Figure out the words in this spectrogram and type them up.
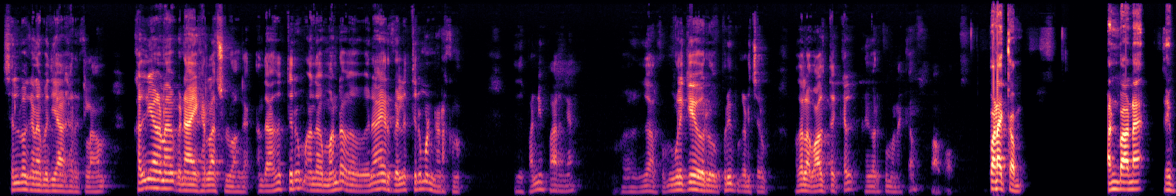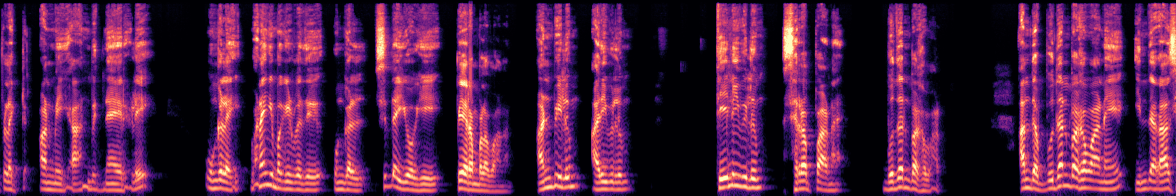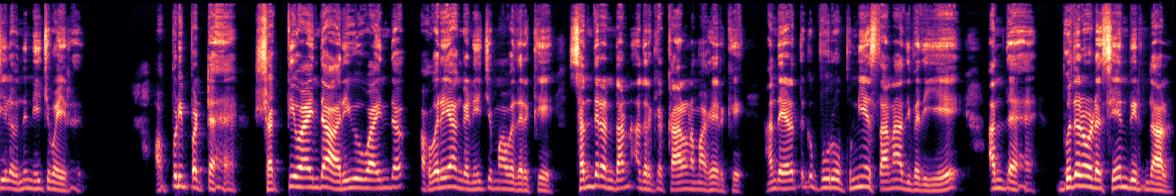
செல்வ கணபதியாக இருக்கலாம். கல்யாண விநாயகர்லாம் சொல்லுவாங்க. அதாவது திரும் அந்த மண்ட விநாயகர் கோயிலில் திருமணம் நடக்கணும். இது பண்ணி பாருங்கள் இதாக இருக்கும். உங்களுக்கே ஒரு குறிப்பு கிடைச்சிடும் முதல்ல வாழ்த்துக்கள். அனைவருக்கும் வணக்கம். பார்ப்போம். வணக்கம். அன்பான ரிஃப்ளெக்ட் ஆன்மீக அன்பு நேயர்களே உங்களை வணங்கி மகிழ்வது உங்கள் சித்த யோகி பேரம்பலவானன் அன்பிலும் அறிவிலும் தெளிவிலும் சிறப்பான புதன் பகவான். அந்த புதன் பகவானே இந்த ராசியில் வந்து நீச்சமாயிடுறாரு. அப்படிப்பட்ட சக்தி வாய்ந்த அறிவு வாய்ந்த அவரே அங்கே நீச்சமாவதற்கு சந்திரன் தான் அதற்கு காரணமாக இருக்குது அந்த இடத்துக்கு பூர்வ புண்ணிய ஸ்தானாதிபதியே அந்த புதனோட சேர்ந்து இருந்தால்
